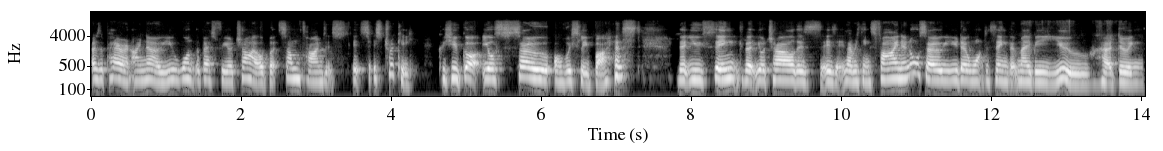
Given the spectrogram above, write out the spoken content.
as a parent i know you want the best for your child but sometimes it's it's it's tricky. Because you've got you're so obviously biased that you think that your child is, is everything's fine. And also you don't want to think that maybe you are doing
